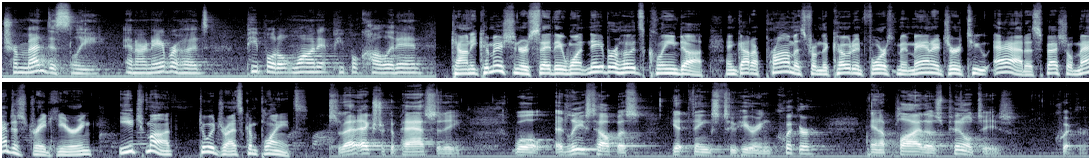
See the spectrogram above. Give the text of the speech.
tremendously in our neighborhoods. People don't want it, people call it in. County commissioners say they want neighborhoods cleaned up and got a promise from the code enforcement manager to add a special magistrate hearing each month to address complaints. So that extra capacity will at least help us get things to hearing quicker and apply those penalties quicker.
